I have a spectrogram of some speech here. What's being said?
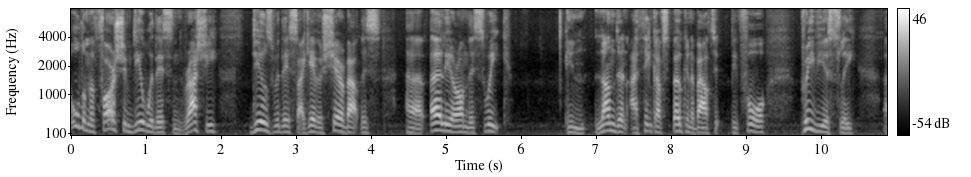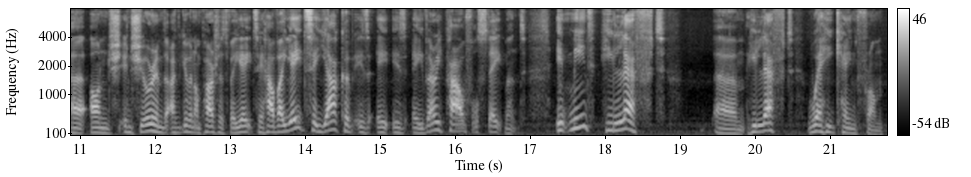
All the Mefarshim deal with this, and Rashi deals with this. I gave a share about this uh, earlier on this week in London. I think I've spoken about it before, previously uh, on in shiurim that I've given on Parshas Vayetze. How Vayetze Yaakov is a, is a very powerful statement. It means he left. Um, he left where he came from.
